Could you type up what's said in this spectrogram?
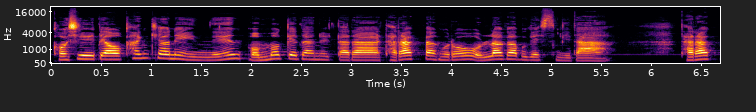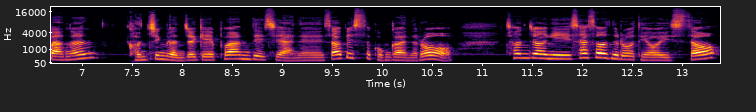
거실벽 한켠에 있는 원목 계단을 따라 다락방으로 올라가 보겠습니다. 다락방은 건축 면적에 포함되지 않은 서비스 공간으로 천정이 사선으로 되어 있어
